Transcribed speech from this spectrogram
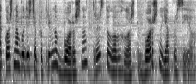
Також нам буде ще потрібно борошно 3 столових ложки. Борошно я просіяла.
